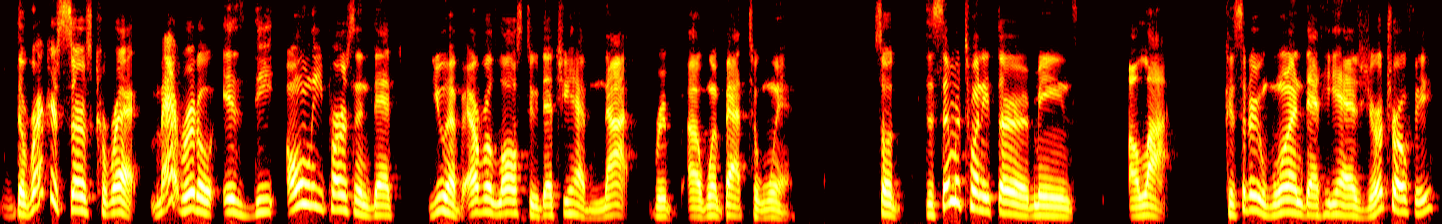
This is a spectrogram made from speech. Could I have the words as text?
the record serves correct, Matt Riddle is the only person that you have ever lost to that you have not re- uh, went back to win. So December 23rd means a lot, considering one that he has your trophy,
